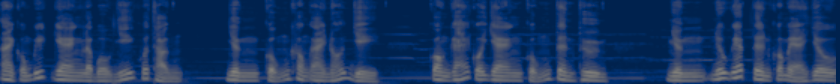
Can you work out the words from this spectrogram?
ai cũng biết Giang là bồ nhí của Thận, nhưng cũng không ai nói gì. Con gái của Giang cũng tên Thương, nhưng nếu ghép tên của mẹ vô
